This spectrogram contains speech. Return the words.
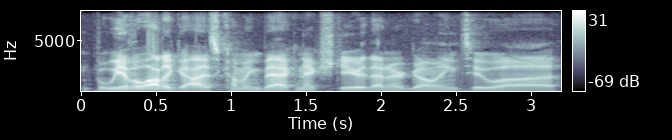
but we have a lot of guys coming back next year that are going to uh,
